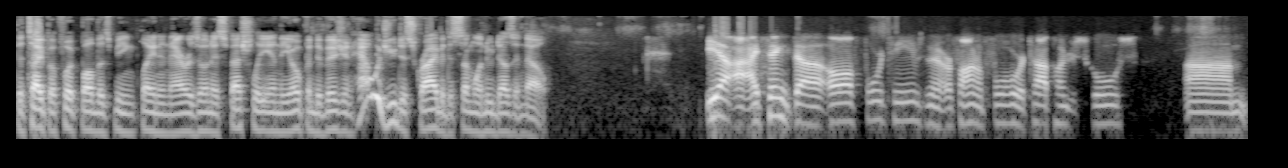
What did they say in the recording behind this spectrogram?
the type of football that's being played in Arizona, especially in the Open Division, how would you describe it to someone who doesn't know? Yeah, I think uh, all four teams in our Final Four were top hundred schools. Um,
